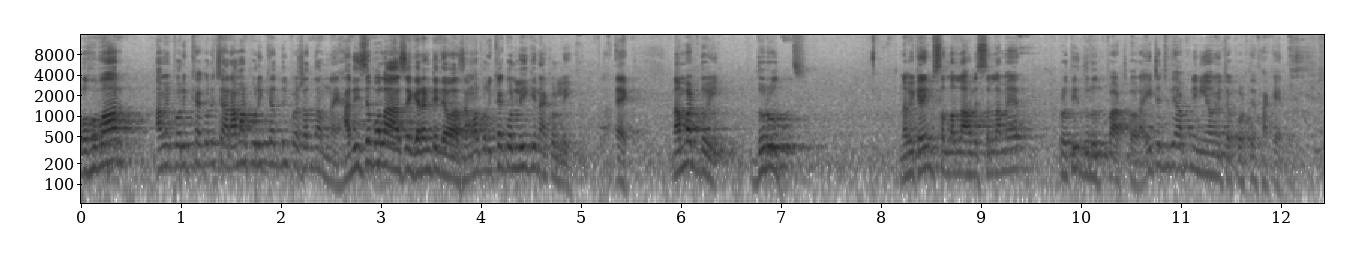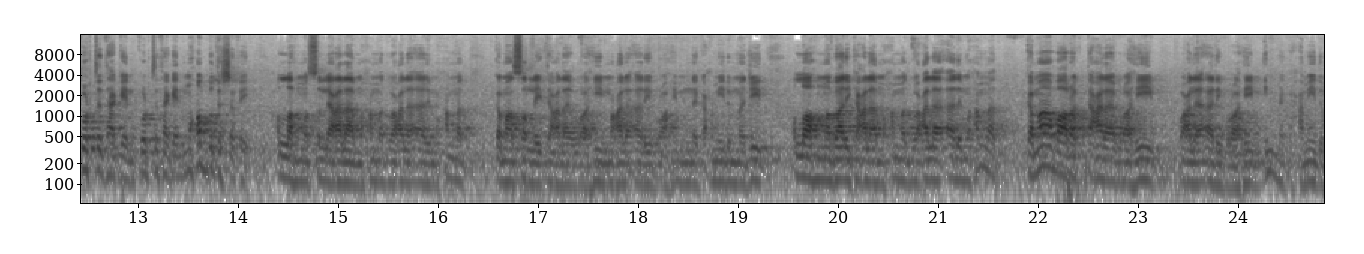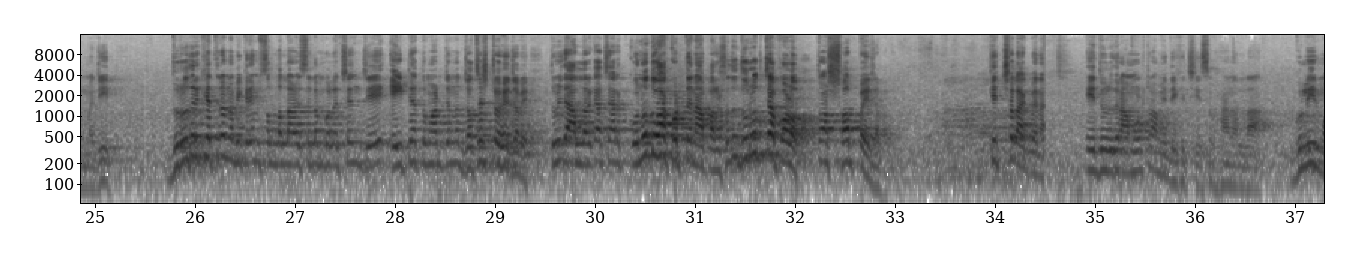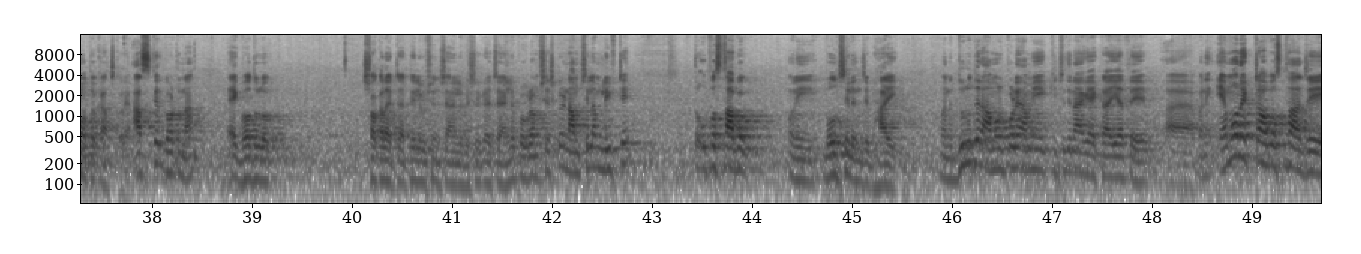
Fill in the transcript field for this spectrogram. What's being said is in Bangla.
বহুবার আমি পরীক্ষা করেছি আর আমার পরীক্ষার দুই পয়সার দাম নাই। হাদিসে বলা আছে গ্যারান্টি দেওয়া আছে। আমার পরীক্ষা করলেই কি না করলেই এক। নাম্বার দুই, দুরুদ। নবী করিম সাল্লাহ সাল্লামের প্রতি দুরুদ পাঠ করা। এটা যদি আপনি নিয়মিত করতে থাকেন করতে থাকেন করতে থাকেন, মহব্বতের সাথে আল্লাহ সাল্লাহ আলা মোহাম্মদ আলা আলী মোহাম্মদ কামা সাল্লাহ আলা ওয়াহিম আলা আলী ইন্নাকা হামিদুম মাজিদ। আল্লাহ বারিক আলা মোহাম্মদ আলা আলী মোহাম্মদ কামা বারাক আলা ইব্রাহিম আলা আলী ইব্রাহিম ইন্নাকা হামিদুম মাজিদ। দুরুদের ক্ষেত্রে নবী করিম সাল্লাহ আলি সাল্লাম বলেছেন যে এইটা তোমার জন্য যথেষ্ট হয়ে যাবে। তুমি যদি আল্লাহর কাছে আর কোনো দোয়া করতে না পারো, শুধু দুরুদটা পড়ো, তোমার সব পেয়ে যাবে। কিচ্ছু লাগবে না। এই দুরুদের আমলটা আমি দেখেছি সুহান আল্লাহ গুলির মতো কাজ করে। আজকের ঘটনা, এক ভদ্রলোক সকালে একটা টেলিভিশন চ্যানেল বেসরকারি চ্যানেলে প্রোগ্রাম শেষ করে নামছিলাম লিফটে তো উপস্থাপক উনি বলছিলেন যে, ভাই মানে দুরুদের আমল পড়ে আমি কিছুদিন আগে একটা ইয়াতে মানে এমন একটা অবস্থা যে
